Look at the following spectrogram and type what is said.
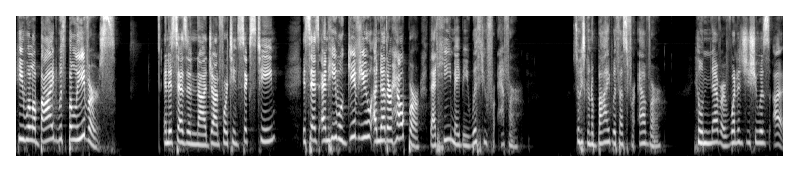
He will abide with believers. And it says in uh, John 14, 16, it says, and he will give you another helper that he may be with you forever. So he's going to abide with us forever. He'll never, what did Yeshua's uh,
